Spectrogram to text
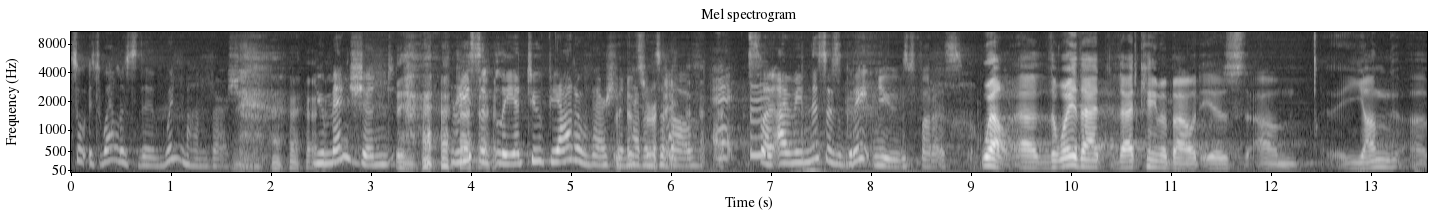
So, as well as the wind band version, you mentioned recently a two piano version, Heavens Above. Excellent. I mean, this is great news for us. Well, uh, the way that that came about is um, a young uh,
